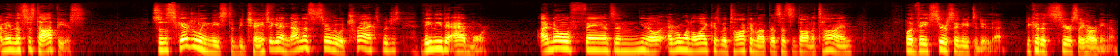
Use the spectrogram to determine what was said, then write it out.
I mean, that's just obvious. So the scheduling needs to be changed. Again, not necessarily with tracks, but just they need to add more. I know fans and, you know, everyone alike has been talking about this since the dawn of time but they seriously need to do that because it's seriously hurting them.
